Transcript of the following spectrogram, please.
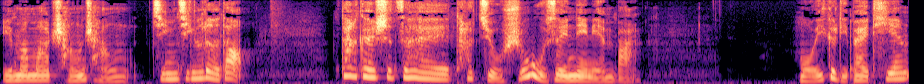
于妈妈常常津津乐道，大概是在她九十五岁那年吧。某一个礼拜天，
